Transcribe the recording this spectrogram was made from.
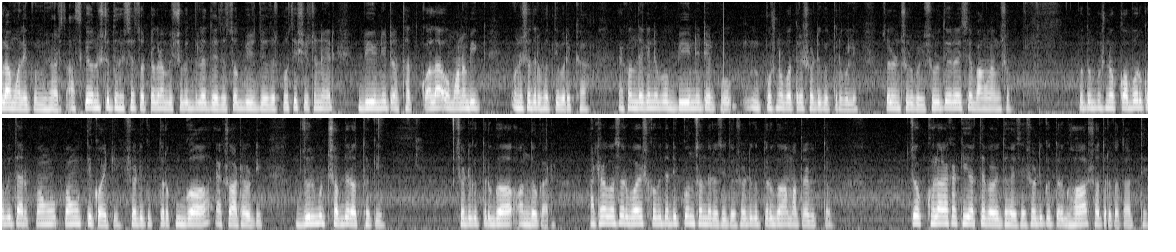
আসসালামু আলাইকুম ভিউয়ার্স। আজকে অনুষ্ঠিত হয়েছে চট্টগ্রাম বিশ্ববিদ্যালয় দুই হাজার চব্বিশ, দুই হাজার পঁচিশ সেশনের বি ইউনিট অর্থাৎ কলা ও মানবিক অনুষদের ভর্তি পরীক্ষা। এখন দেখে নেব বি ইউনিটের প্রশ্নপত্রের সঠিক উত্তরগুলি। চলুন শুরু করি। শুরুতে রয়েছে বাংলা অংশ। প্রথম প্রশ্ন, কবর কবিতার পঙ্ক্তি কয়টি? সঠিক উত্তর গ, একশো আঠারোটি। জুলমুট শব্দের অর্থ কী? সঠিক উত্তর গ, অন্ধকার। আঠারো বছর বয়স কবিতাটি কোন ছন্দে রচিত? সঠিক উত্তর গ, মাত্রাবৃত্ত। চোখ খোলা রাখা কি অর্থে ব্যবহৃত হয়েছে? সঠিক উত্তর ঘ, সতর্কতা অর্থে।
